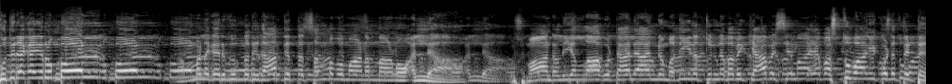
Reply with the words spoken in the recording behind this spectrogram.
കുതിര കയറുമ്പോൾ നമ്മൾ കരുതുന്നത് ഇത് ആദ്യത്തെ സംഭവമാണെന്നാണോ അല്ല? ഉസ്മാൻ അലി അള്ളാഹുട്ടാലും അൻഹു മദീനത്തു നബവിക്ക് ആവശ്യമായ വസ്തു വാങ്ങി കൊടുത്തിട്ട്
